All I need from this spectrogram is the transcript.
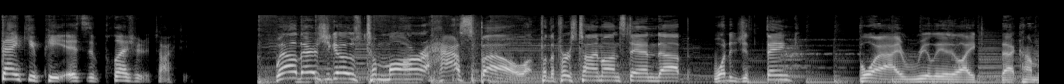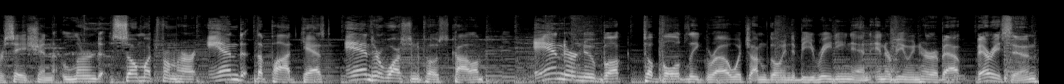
Thank you, Pete. It's a pleasure to talk to you. Well, there she goes, Tamar Haspel, for the first time on Stand Up. What did you think? Boy, I really liked that conversation. Learned so much from her and the podcast and her Washington Post column and her new book, To Boldly Grow, which I'm going to be reading and interviewing her about very soon.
